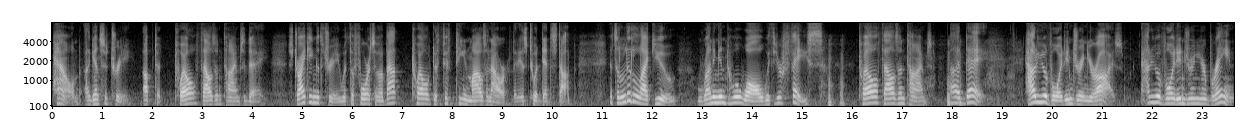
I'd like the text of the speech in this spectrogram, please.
pound against a tree up to 12,000 times a day, striking the tree with the force of about 12 to 15 miles an hour, that is, to a dead stop? It's a little like you running into a wall with your face 12,000 times a day. How do you avoid injuring your eyes? how do you avoid injuring your brain?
